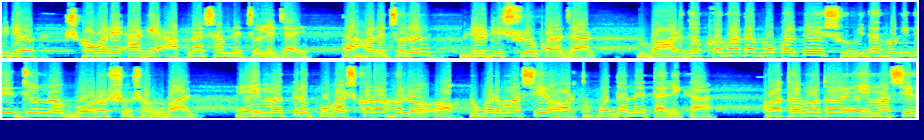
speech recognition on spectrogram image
ভিডিও সবারই আগে আপনার সামনে চলে যায়। তাহলে চলুন ভিডিওটি শুরু করা যাক। বার্ধক্য ভাতা প্রকল্পে সুবিধাভোগীদের জন্য বড় সুসংবাদ। এইমাত্র প্রকাশ করা হলো অক্টোবর মাসের অর্থ প্রদানের তালিকা। কথা মতো এই মাসের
